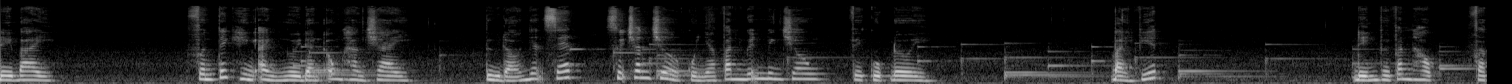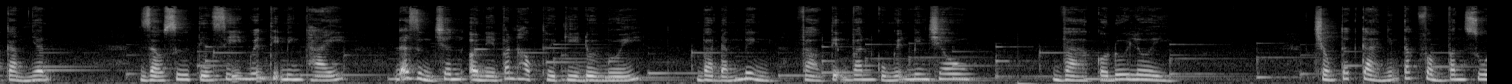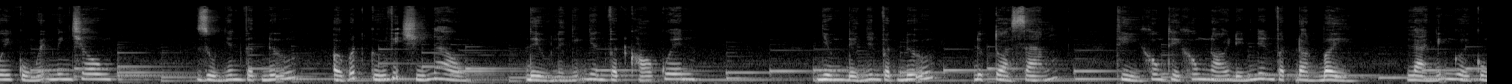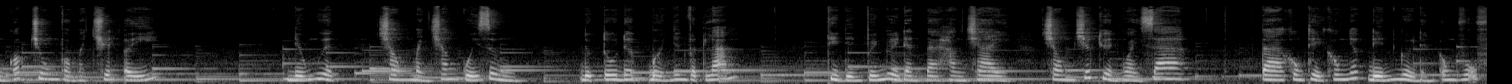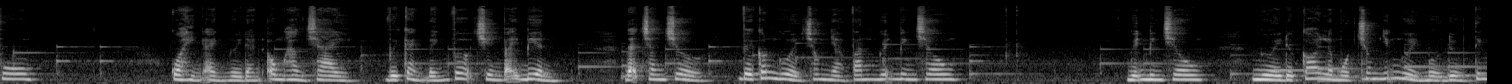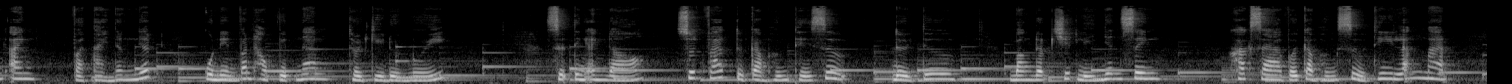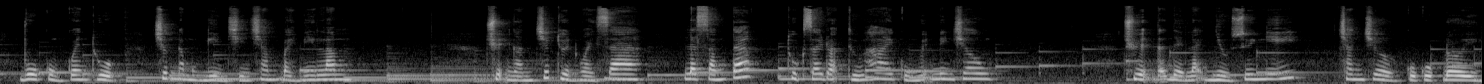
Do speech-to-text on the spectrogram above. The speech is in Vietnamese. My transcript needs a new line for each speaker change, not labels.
Đề bài. Phân tích hình ảnh người đàn ông hàng trài Từ đó nhận xét sự chăn trở của nhà văn Nguyễn Minh Châu về cuộc đời. Bài viết Đến với văn học và cảm nhận, Giáo sư tiến sĩ Nguyễn Thị Minh Thái đã dừng chân ở nền văn học thời kỳ đổi mới và đắm mình vào tiệm văn của Nguyễn Minh Châu và có đôi lời trong tất cả những tác phẩm văn xuôi của Nguyễn Minh Châu. Dù nhân vật nữ ở bất cứ vị trí nào đều là những nhân vật khó quên. Nhưng để nhân vật nữ được tỏa sáng thì không thể không nói đến nhân vật đòn bẩy là những người cùng góp chung vào mạch chuyện ấy. Nếu nguyệt trong mảnh trăng cuối rừng được tô đậm bởi nhân vật lãm, thì đến với người đàn bà hàng trài trong chiếc thuyền ngoài xa ta không thể không nhắc đến người đàn ông vũ phu qua hình ảnh người đàn ông hàng trài với cảnh đánh vợ trên bãi biển đã trăn trở về con người trong nhà văn Nguyễn Minh Châu. Nguyễn Minh Châu, người được coi là một trong những người mở đường tinh anh và tài năng nhất của nền văn học Việt Nam thời kỳ đổi mới. Sự tinh anh đó xuất phát từ cảm hứng thế sự, đời tư, mang đậm triết lý nhân sinh, khác xa với cảm hứng sử thi lãng mạn, vô cùng quen thuộc trước năm 1975. Chuyện ngắn Chiếc thuyền ngoài xa là sáng tác thuộc giai đoạn thứ hai của Nguyễn Minh Châu. Chuyện đã để lại nhiều suy nghĩ, trăn trở của cuộc đời.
